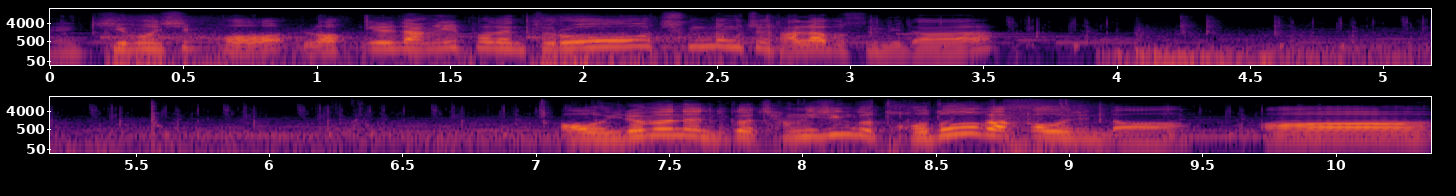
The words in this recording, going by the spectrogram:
네, 기본 10%, 럭 1당 1%로 충동충 달라붙습니다. 어 이러면은 이거 장신구 더더욱 가까워진다. 아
